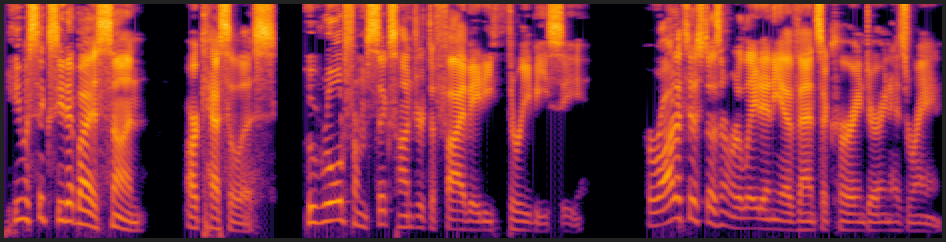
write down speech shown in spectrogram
He was succeeded by his son, Arcesilaus, who ruled from 600 to 583 BC. Herodotus doesn't relate any events occurring during his reign.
